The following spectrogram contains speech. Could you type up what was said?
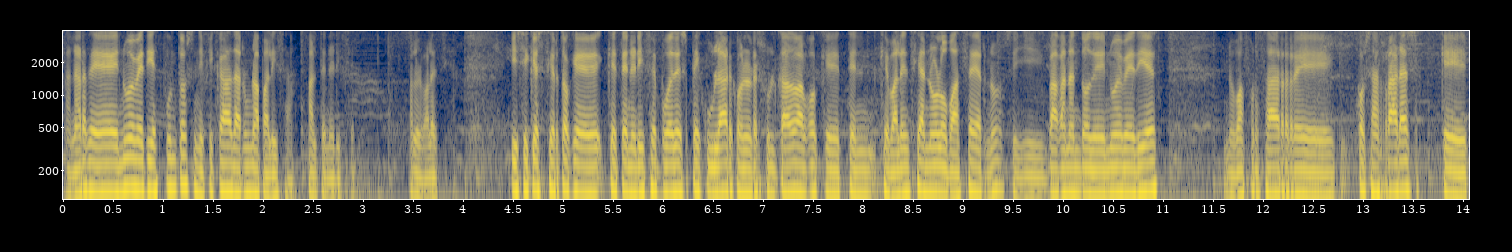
ganar de 9-10 puntos significa dar una paliza al Tenerife, al el Valencia. Y sí que es cierto que, que Tenerife puede especular con el resultado, algo que, ten- que Valencia no lo va a hacer. ¿no? Si va ganando de 9-10, no va a forzar eh, cosas raras que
